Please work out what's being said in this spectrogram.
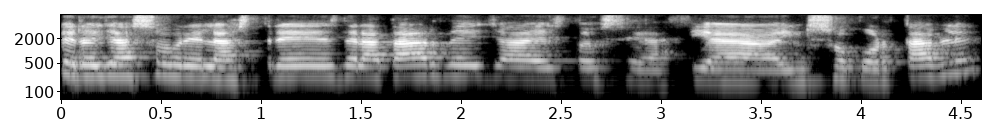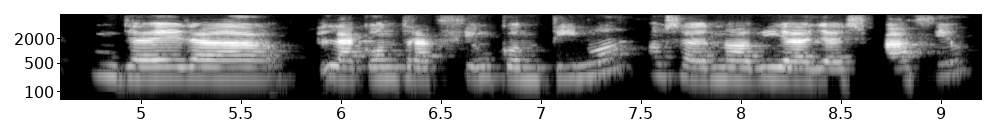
Pero ya sobre las 3 de la tarde ya esto se hacía insoportable, ya era la contracción continua, o sea, no había ya espacio.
